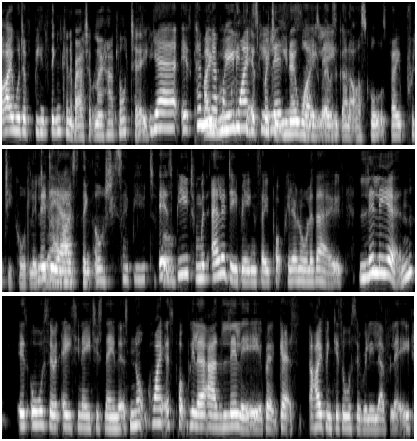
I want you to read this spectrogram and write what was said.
I would have been thinking about it when I had Lottie. Yeah, it's coming I up I really think it's pretty. You know why? lately. There was a girl at our school that was very pretty called Lydia. And Lydia. I used to think, oh, she's so beautiful. It's beautiful. And with Elodie being so popular and all of those, Lillian is also an 1880s name that's not quite as popular as Lily, but gets, I think, is also really lovely.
